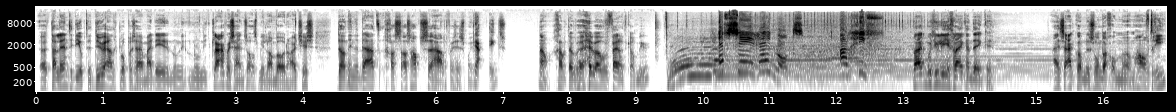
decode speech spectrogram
eh, talenten die op de deur aan het kloppen zijn. Maar die er nog niet, nog niet klaar voor zijn. Zoals Milan Boonhartjes. Dan inderdaad gasten als Haps eh, halen voor 6 miljoen. ja, eens. Nou, gaan we het hebben, hebben over Feyenoord Cambuur. FC Rijnmond. Archief. Waar moeten jullie hier gelijk aan denken? Hij is aankomende zondag om, eh, om half drie.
